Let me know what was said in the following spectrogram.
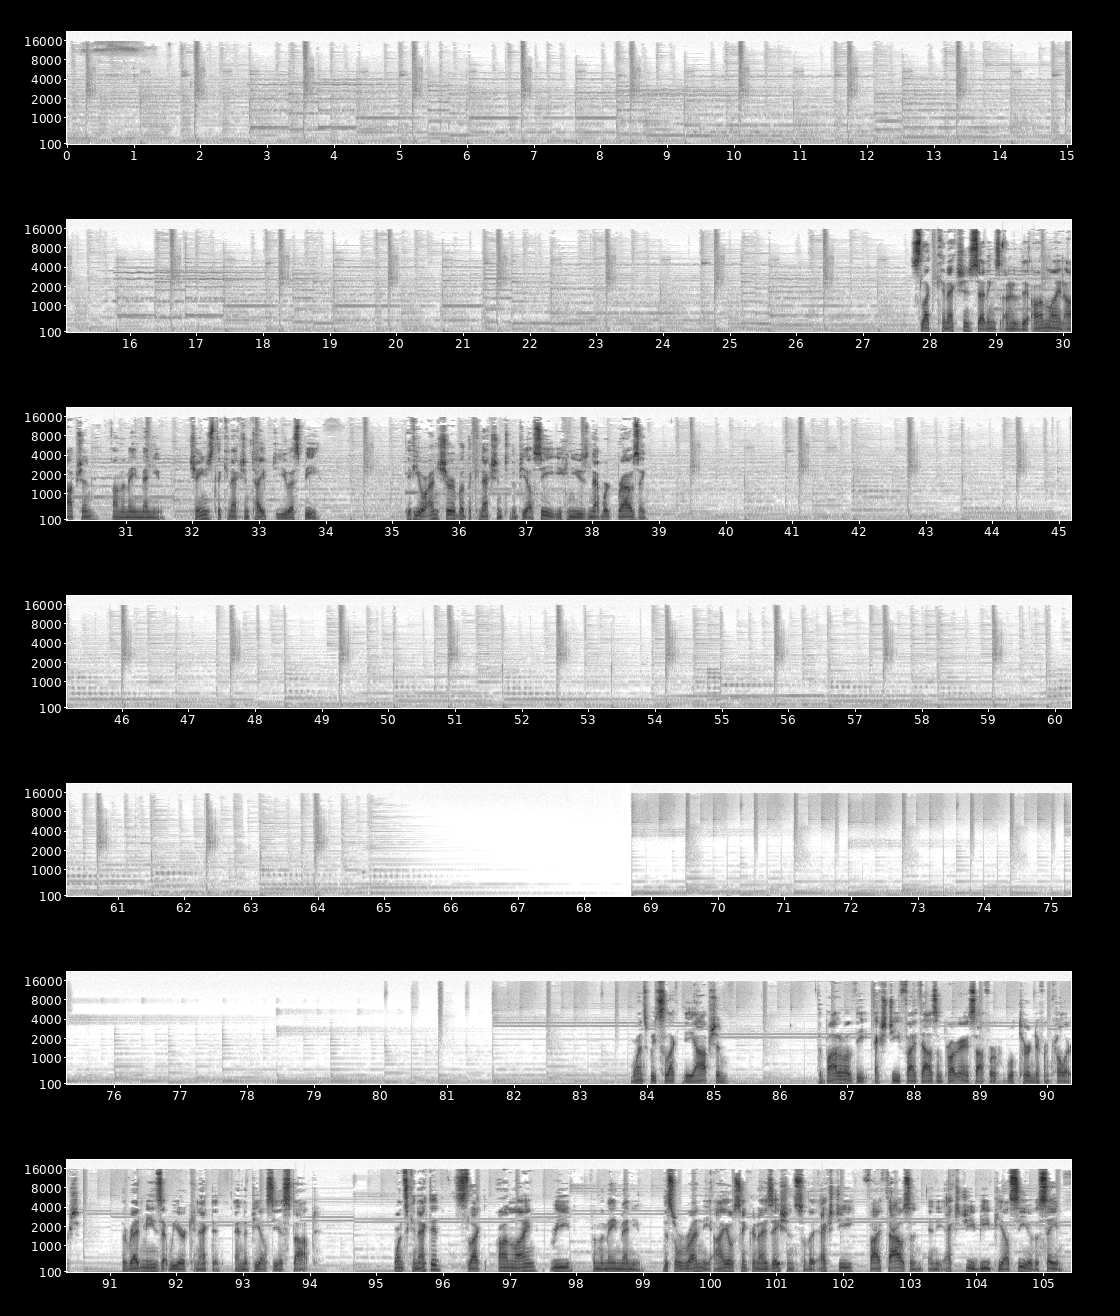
Select Connection Settings under the Online option on the main menu. Change the connection type to USB. If you are unsure about the connection to the PLC, you can use network browsing. Once we select the option, the bottom of the XG5000 programming software will turn different colors. The red means that we are connected and the PLC is stopped. Once connected, select Online Read from the main menu. This will run the I.O. synchronization so the XG5000 and the XGB PLC are the same.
